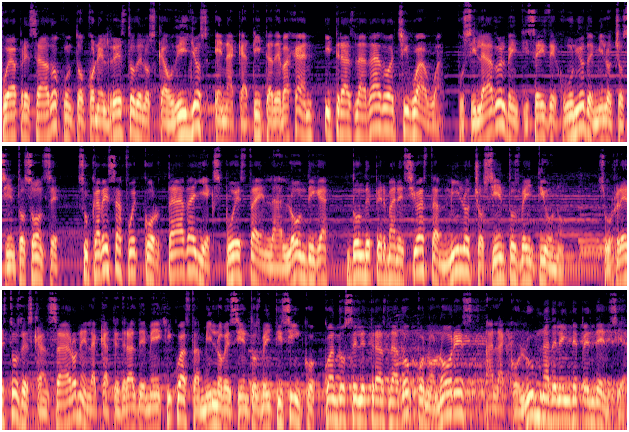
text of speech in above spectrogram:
Fue apresado junto con el resto de los caudillos en Acatita de Baján y trasladado a Chihuahua. Fusilado el 26 de junio de 1811, su cabeza fue cortada y expuesta en la Alhóndiga, donde permaneció hasta 1821. Sus restos descansaron en la Catedral de México hasta 1925, cuando se le trasladó con honores a la columna de la Independencia.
